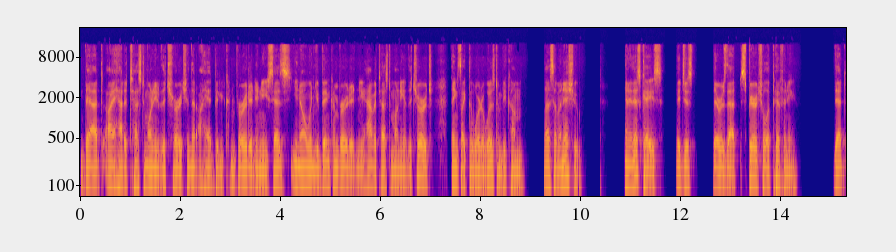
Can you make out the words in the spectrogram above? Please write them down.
that I had a testimony of the church and that I had been converted. And he says, you know, when you've been converted and you have a testimony of the church, things like the word of wisdom become less of an issue. And in this case, it just, there was that spiritual epiphany that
